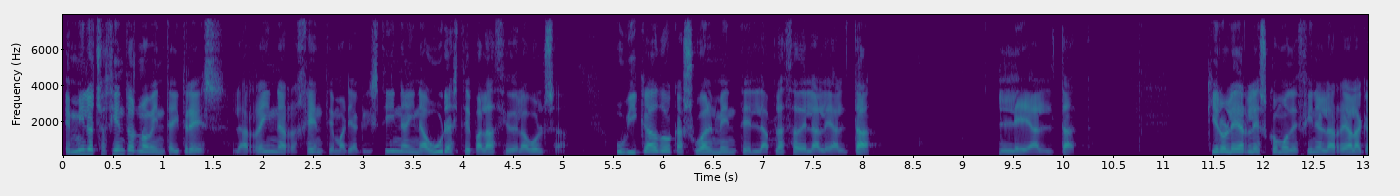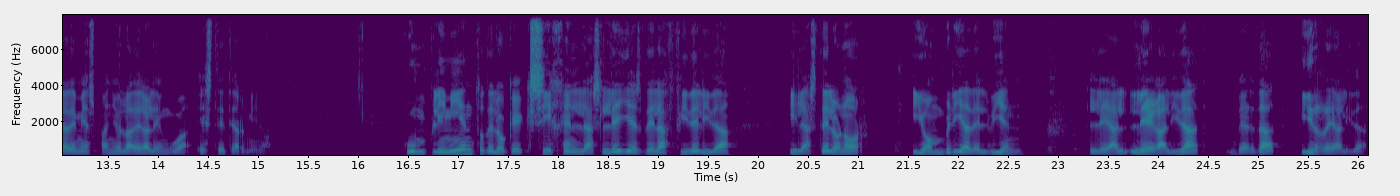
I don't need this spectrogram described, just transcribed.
En 1893, la reina regente María Cristina inaugura este Palacio de la Bolsa, ubicado casualmente en la Plaza de la Lealtad. Lealtad. Quiero leerles cómo define la Real Academia Española de la Lengua este término. Cumplimiento de lo que exigen las leyes de la fidelidad y las del honor y hombría del bien, legalidad, verdad y realidad.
